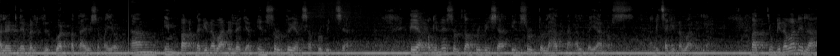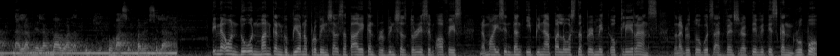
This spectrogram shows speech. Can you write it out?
alert level 1 pa tayo sa mayon. Ang impact na ginawa nila dyan, insulto yan sa probinsya. Kaya pag ininsulto ang probinsya, insulto lahat ng albayanos ang isa ginawa nila. But yung ginawa nila, na alam nilang bawal at pumasok pa rin sila, Tinaon doon man kan gobyerno probinsyal sa paagi kan Provincial Tourism Office na mahisindang ipinapalawas na permit o clearance na nagtutugot sa adventure activities kan grupo.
